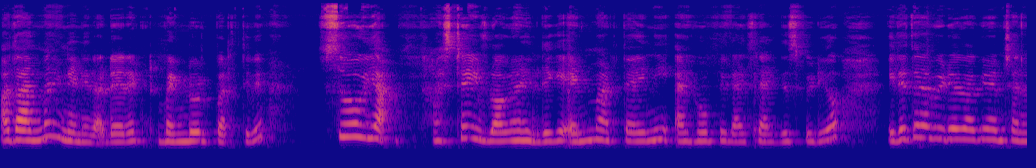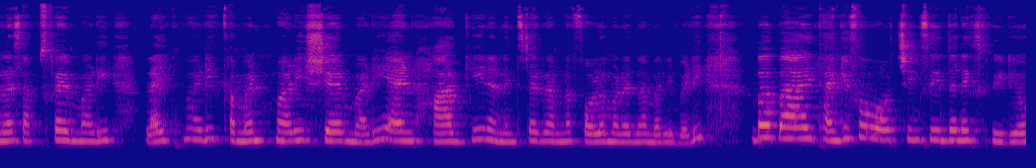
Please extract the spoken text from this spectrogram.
ಅದಾದಮೇಲೆ ಇನ್ನೇನಿಲ್ಲ ಡೈರೆಕ್ಟ್ ಬೆಂಗಳೂರಿಗೆ ಬರ್ತೀವಿ. ಸೊ ಯಾ ಅಷ್ಟೇ ಈ ವ್ಲಾಗ್ನ ಇಲ್ಲಿಗೆ ಎಂಡ್ ಮಾಡ್ತಾ ಇದ್ದೀನಿ I hope you guys like this video ಇದೇ ಥರ ವೀಡಿಯೋಗಾಗಿ ನನ್ನ ಚಾನಲ್ನ ಸಬ್ಸ್ಕ್ರೈಬ್ ಮಾಡಿ ಲೈಕ್ ಮಾಡಿ ಕಮೆಂಟ್ ಮಾಡಿ ಶೇರ್ ಮಾಡಿ ಆ್ಯಂಡ್ ಹಾಗೆ ನನ್ನ ಇನ್ಸ್ಟಾಗ್ರಾಮ್ನ ಫಾಲೋ ಮಾಡೋದನ್ನ ಮರಿಬೇಡಿ. Bye thank you for watching see in the next video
